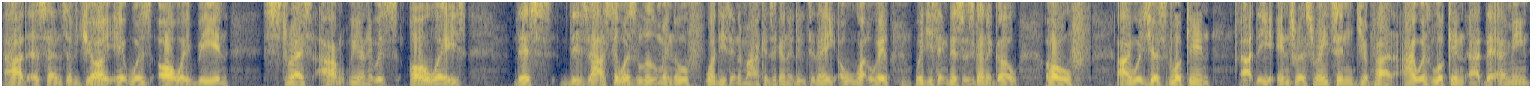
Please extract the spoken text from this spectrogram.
had a sense of joy. It was always being stressed out, and it was always this disaster was looming. Oof, what do you think the markets are going to do today? Oh, what, where, where do you think this is going to go? Oh, I was just looking at the interest rates in Japan. I was looking at the, I mean,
